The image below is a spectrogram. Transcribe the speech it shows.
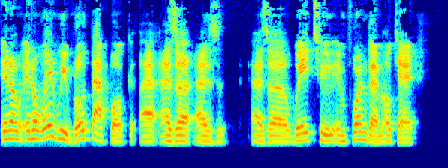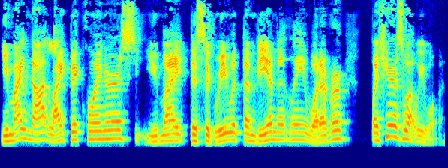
in a in a way, we wrote that book uh, as a as as a way to inform them. Okay, you might not like Bitcoiners. You might disagree with them vehemently, whatever. But here's what we want.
